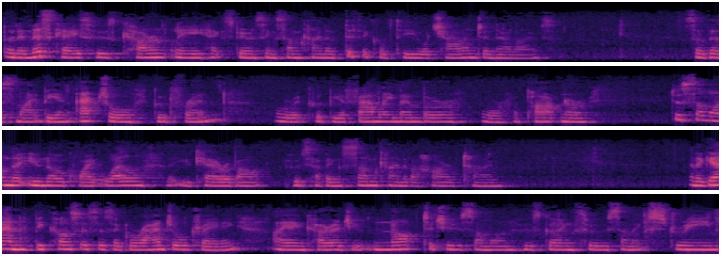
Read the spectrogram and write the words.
but in this case, who's currently experiencing some kind of difficulty or challenge in their lives. So this might be an actual good friend, or it could be a family member, or a partner, just someone that you know quite well, that you care about, who's having some kind of a hard time. And again, because this is a gradual training, I encourage you not to choose someone who's going through some extreme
